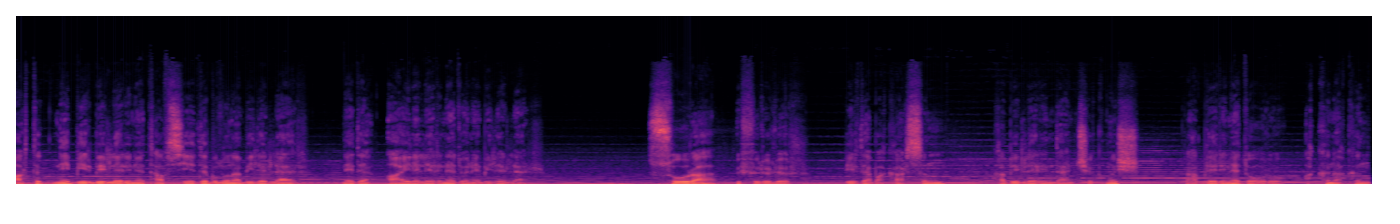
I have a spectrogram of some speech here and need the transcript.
Artık ne birbirlerine tavsiyede bulunabilirler ne de ailelerine dönebilirler. Sura üfürülür.'' Bir de bakarsın kabirlerinden çıkmış, Rablerine doğru akın akın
